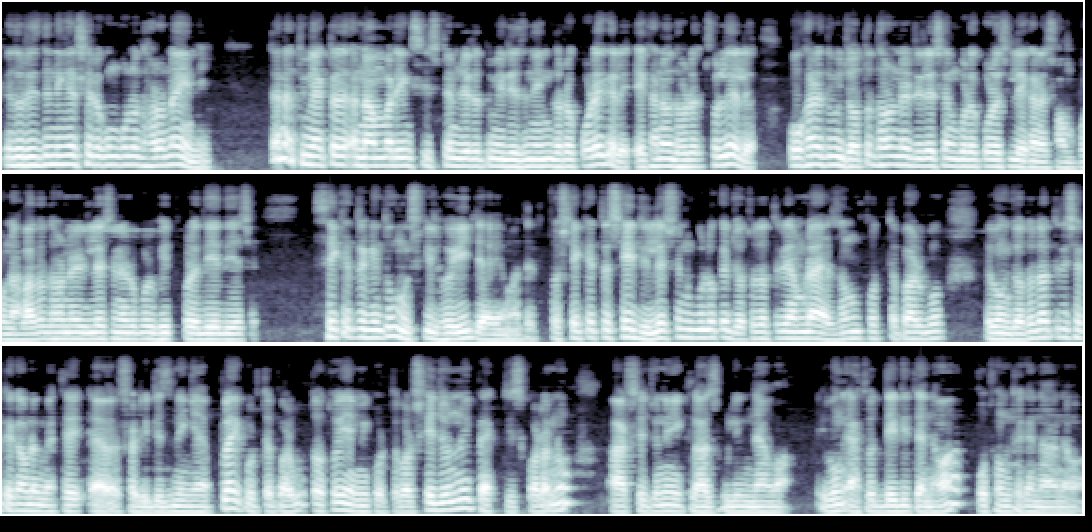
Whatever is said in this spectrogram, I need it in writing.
কিন্তু রিজনিং এর সেরকম কোনো ধারণাই নেই। তাই না? তুমি একটা নাম্বারিং সিস্টেম যেটা তুমি রিজনিং ধরো করে গেলে, এখানেও ধরে চলে এলো, ওখানে তুমি যত ধরনের রিলেশন করে করেছিলে, এখানে সম্পূর্ণ আলাদা ধরনের রিলেশনের উপর ভিত করে দিয়ে দিয়েছে। সেক্ষেত্রে কিন্তু মুশকিল হয়েই যায় আমাদের। তো সেক্ষেত্রে সেই রিলেশনগুলোকে যত তাড়াতাড়ি আমরা অ্যাজম করতে পারব এবং যত তাড়াতাড়ি সেটাকে আমরা ম্যাথে সরি রিজনিং এ অ্যাপ্লাই করতে পারব, ততই আমি করতে পারব। সেই জন্যই প্র্যাকটিস করানো আর সেই জন্য এই ক্লাসগুলি নেওয়া এবং এত দেরিতে নেওয়া, প্রথম থেকে না নেওয়া।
